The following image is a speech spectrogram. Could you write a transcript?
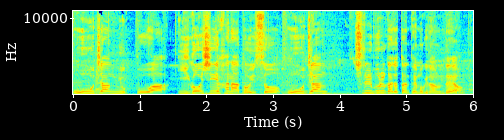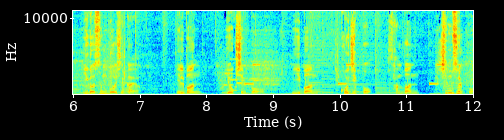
오장육부와 이것이 하나 더 있어 오장 칠부를 가졌다는 대목이 나오는데요. 이것은 무엇일까요? 1번 욕심보, 2번 고집보, 3번 심술보.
